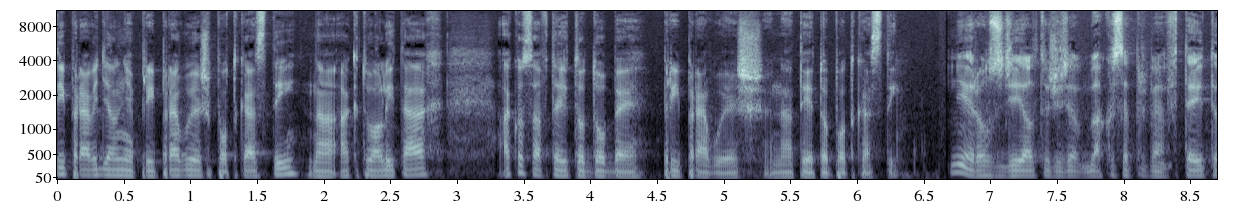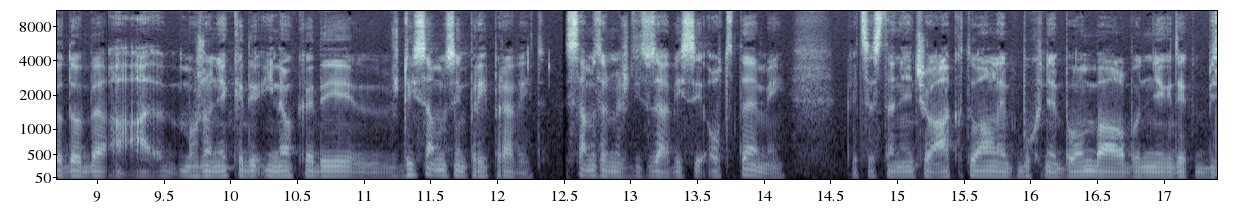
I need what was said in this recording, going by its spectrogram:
Ty pravidelne pripravuješ podcasty na aktualitách. Ako sa v tejto dobe pripravuješ na tieto podcasty? Nie je rozdiel, to, že ako sa pripravím v tejto dobe a, a možno niekedy inokedy, vždy sa musím pripraviť. Samozrejme, vždy to závisí od témy keď sa stane niečo aktuálne, buchne bomba, alebo niekde by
